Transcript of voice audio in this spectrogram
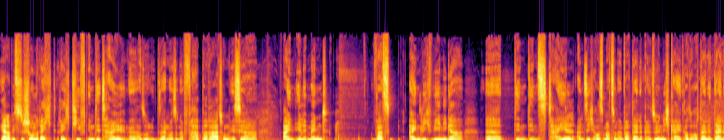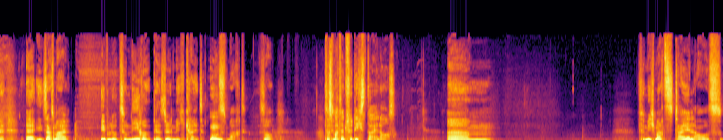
ja, da bist du schon recht, recht tief im Detail. Ne? Also, sag mal, so eine Farbberatung ist ja ein Element, was eigentlich weniger äh, den, den Style an sich ausmacht, sondern einfach deine Persönlichkeit, also auch deine, deine, äh, ich sag's mal, evolutionäre Persönlichkeit ausmacht. So. Was macht denn für dich Style aus? Ähm, für mich macht Style aus,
